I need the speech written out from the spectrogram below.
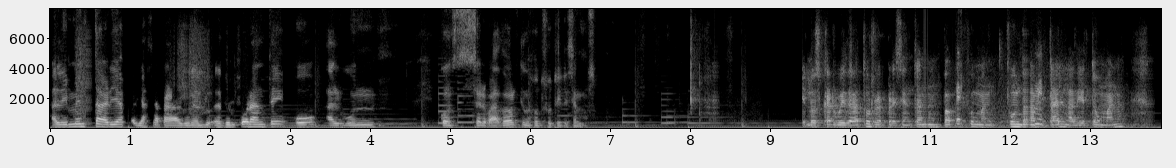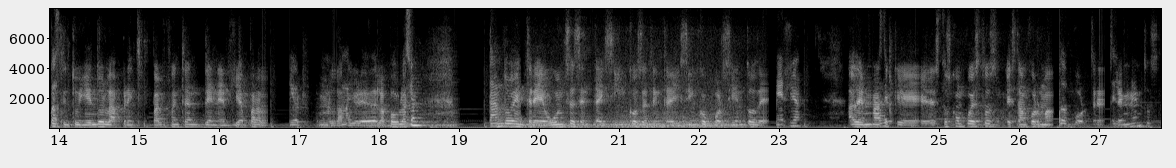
alimentaria, pues, ya sea para algún edul- edulcorante o algún conservador que nosotros utilicemos. Los carbohidratos representan un papel fundamental en la dieta humana, constituyendo la principal fuente de energía para la mayor- la mayoría de la población, dando entre un 65-75% de energía. Además de que estos compuestos están formados por tres elementos,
